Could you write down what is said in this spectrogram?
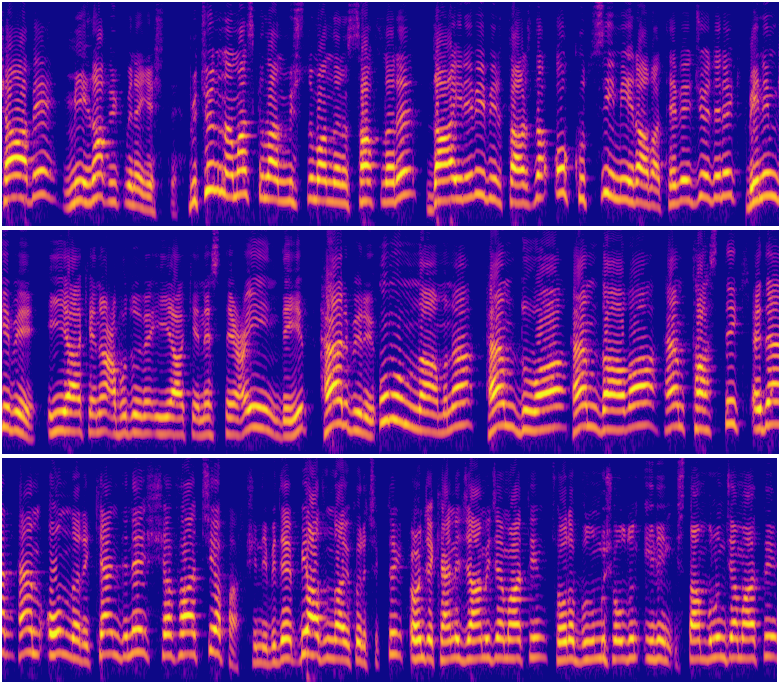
Kabe, mihrap hükmüne geçti. Bütün namaz kılan Müslümanların safları dairevi bir tarzda o kutsi mihraba teveccüh ederek benim gibi İyyâke na'budu ve İyyâke nesta'in deyip her biri umum namına hem dua hem dava hem tasdik eder hem onları kendine şefaatçi yapar. Şimdi bir de bir adım daha yukarı çıktık. Önce kendi cami cemaatin, sonra bulunmuş olduğun ilin, İstanbul'un cemaati,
